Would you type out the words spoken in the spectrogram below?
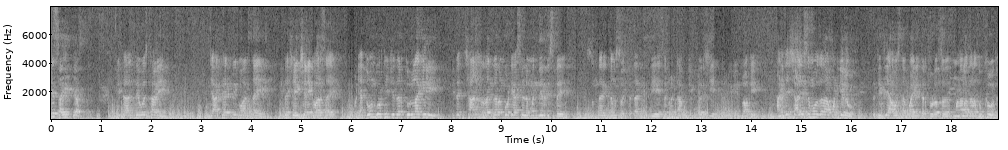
ते साहित्य असतं. इथं आज देवस्थान आहे. जे आध्यात्मिक वारसा आहे इथं शैक्षणिक वारसा आहे. पण या दोन गोष्टींची जर तुलना केली इथं छान रंगरंगोटी असलेलं मंदिर दिसतंय. सुंदर एकदम स्वच्छता दिसते सगळं टापटी फरशी आहे ब्लॉक आहे. आणि त्या शाळेसमोर जर आपण गेलो तर तिथली अवस्था पाहिली तर थोडंसं मनाला जरा दुःख होतं.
